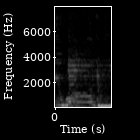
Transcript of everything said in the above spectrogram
we want.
